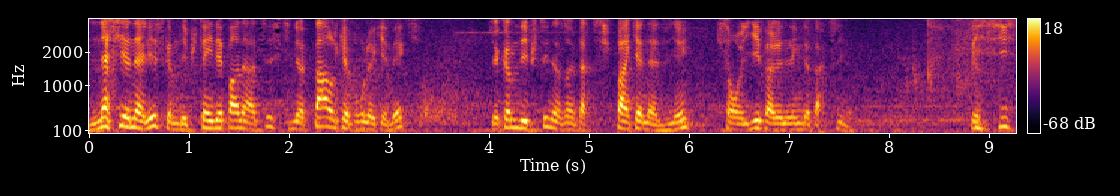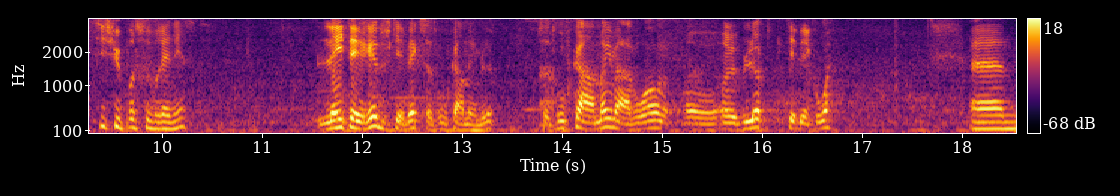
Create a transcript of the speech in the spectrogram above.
nationaliste, comme député indépendantiste qui ne parle que pour le Québec, que comme député dans un parti pan-canadien qui sont liés par une ligne de parti. là. Puis si, si je suis pas souverainiste, L'intérêt du Québec se trouve quand même là. Se trouve quand même à avoir un, un bloc québécois. Euh,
